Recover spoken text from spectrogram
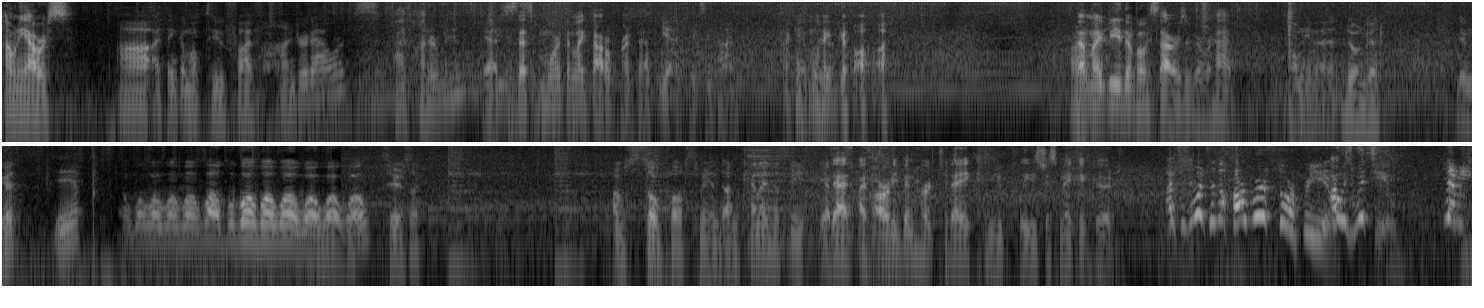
How many hours? Uh, I think I'm up to 500 hours. 500, man? Yeah, Jesus, it's- that's more than like Battlefront, Dad. Yeah, it takes some time. I Oh can't my believe it. god. That might be the most hours we've ever had. Tell me about it. Doing good. Doing good? Yep. Oh, whoa, whoa, whoa, whoa, whoa, whoa, whoa, whoa, whoa, whoa, whoa, whoa. Seriously? I'm so close to being done. Can I just eat? Yep. Dad, I've already been hurt today. Can you please just make it good? I just went to the hardware store for you. I was with you. yeah, I mean,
